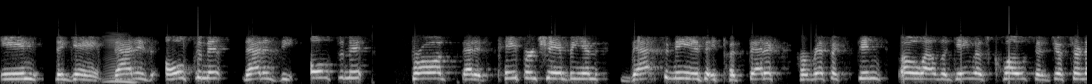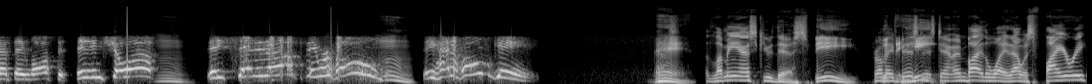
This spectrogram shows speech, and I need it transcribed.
in the game. Mm. That is ultimate. That is the ultimate fraud. That is paper champion. That to me is a pathetic, horrific. Didn't oh well the game was close and it just turned out they lost it. They didn't show up. Mm. They set it up. They were home. Mm. They had a home game. Man, let me ask you this, Steve from a business standpoint. And by the way, that was fiery,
